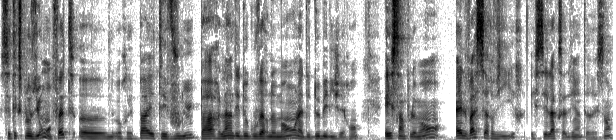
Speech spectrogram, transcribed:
cette explosion, en fait, euh, n'aurait pas été voulue par l'un des deux gouvernements, l'un des deux belligérants, et simplement, elle va servir, et c'est là que ça devient intéressant,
